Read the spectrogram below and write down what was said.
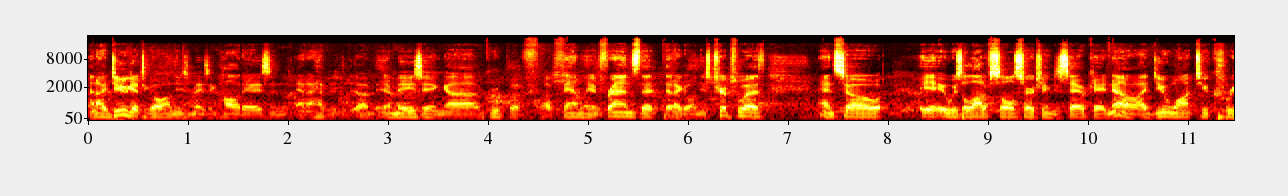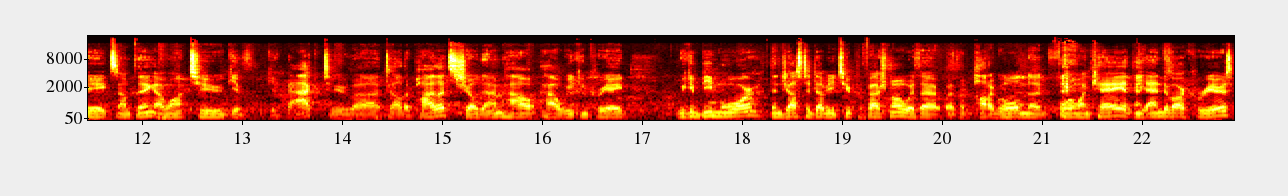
and I do get to go on these amazing holidays, and, and I have an amazing uh, group of, of family and friends that, that I go on these trips with, and so it, it was a lot of soul searching to say, okay, no, I do want to create something. I want to give give back to uh, to other pilots, show them how how we can create. We can be more than just a W two professional with a with a pot of gold and a four hundred one k at the end of our careers.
